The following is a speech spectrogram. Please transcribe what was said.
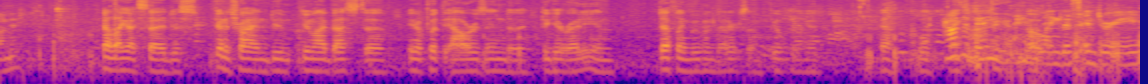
Monday? Yeah, like I said, just gonna try and do do my best to you know put the hours in to, to get ready and definitely moving better. So I feel pretty good. Yeah, cool. How's it been oh. handling this injury?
